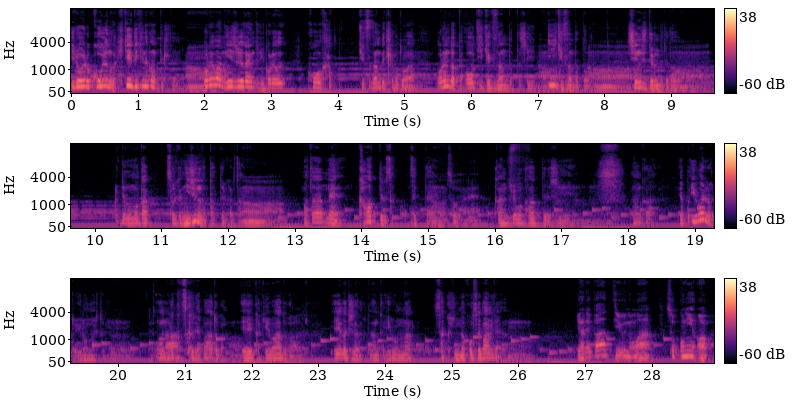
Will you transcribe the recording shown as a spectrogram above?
いろいろこういうのが否定できなくなってきて俺は20代の時にこれをこうは決断できたことは、俺にとって大きい決断だったしいい決断だと信じてるんだけどあでもまたそれが20年経ってるからさまたね変わってるさ絶対。ーうんそうだね。環境も変わってるしうんなんかやっぱ言われるわけよいろんな人に。うん。音楽作ればとかうん。絵描けばとか絵だけじゃなくてなんかいろんな作品残せばみたいな。うん。やればっていうのはそこにあ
